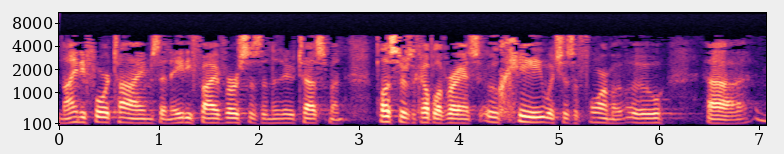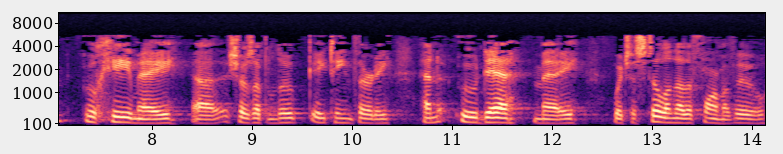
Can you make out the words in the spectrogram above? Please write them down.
94 times in 85 verses in the New Testament. Plus, there's a couple of variants. Uchi, which is a form of u. Uh, uchi may uh, shows up in Luke 18:30, and ude may, which is still another form of u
